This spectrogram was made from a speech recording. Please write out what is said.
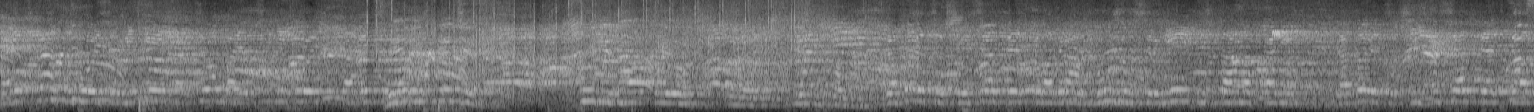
Боец красного пояса, Михеев Артем, боец синий Стаженко. Время встречи. Судьи на свою э, местную сторону. Готовится 65 килограмм. Нужен Сергей Истанов Карим. Готовится 65 килограмм.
